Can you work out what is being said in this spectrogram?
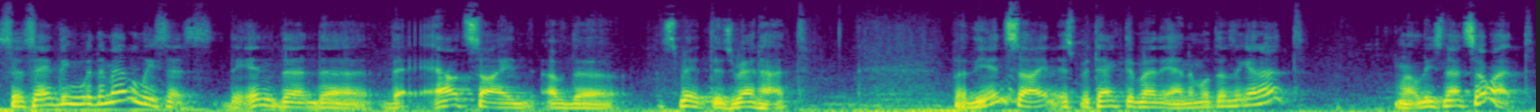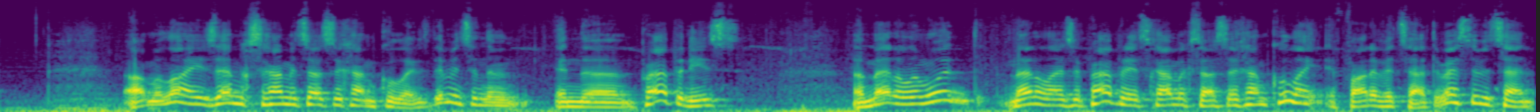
So same thing with the metal, he says. The, in, the, the, the outside of the spit is red hot, but the inside is protected by the animal, doesn't get hot. Well, at least not so hot. There's difference in the in the properties of metal and wood. Metal has a property, it's chamak cham kulei. If part of it's hot, the rest of it's hot.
